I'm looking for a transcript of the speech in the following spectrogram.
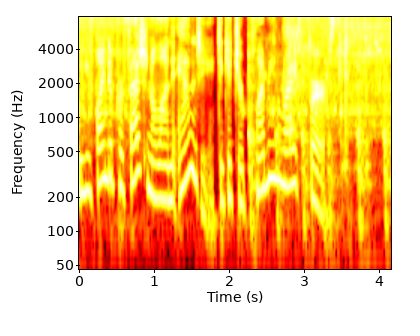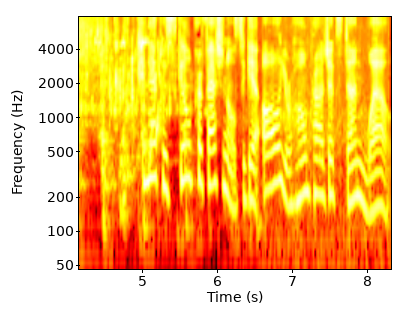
when you find a professional on Angi to get your plumbing right first. Connect with skilled professionals to get all your home projects done well.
